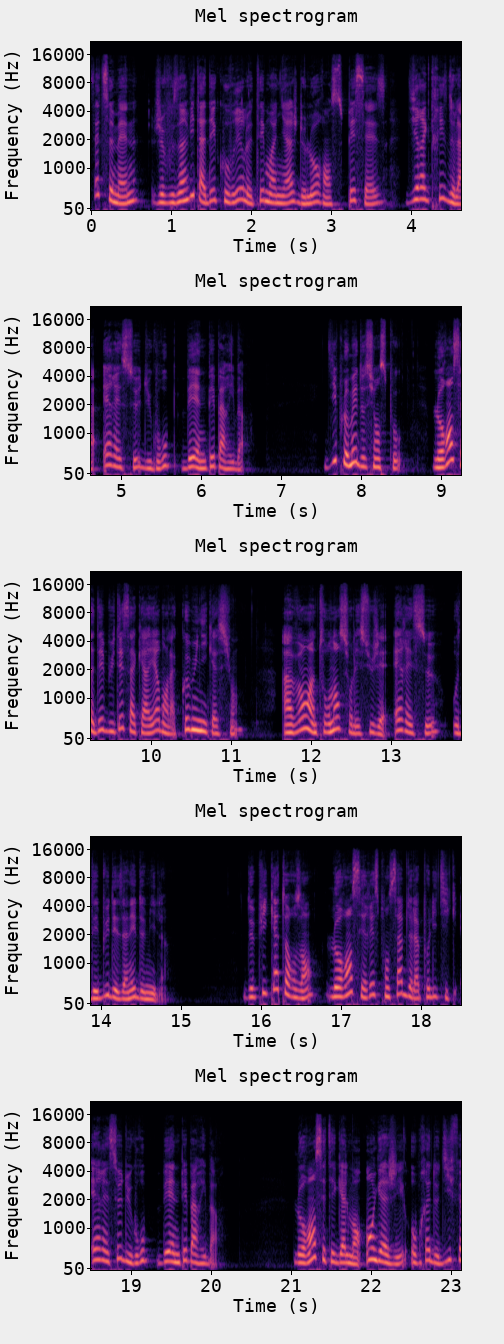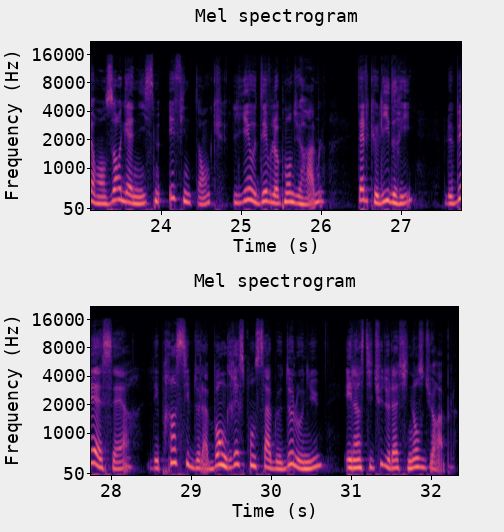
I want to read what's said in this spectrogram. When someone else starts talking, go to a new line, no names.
Cette semaine, je vous invite à découvrir le témoignage de Laurence Pessez, directrice de la RSE du groupe BNP Paribas. Diplômée de Sciences Po, Laurence a débuté sa carrière dans la communication, avant un tournant sur les sujets RSE au début des années 2000. Depuis 14 ans, Laurence est responsable de la politique RSE du groupe BNP Paribas. Laurence est également engagée auprès de différents organismes et think tanks liés au développement durable, tels que l'IDRI, le BSR, les principes de la Banque responsable de l'ONU et l'Institut de la finance durable.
